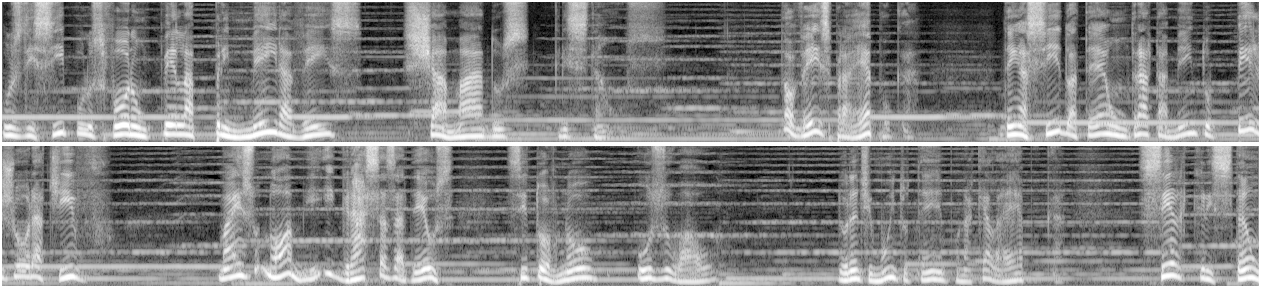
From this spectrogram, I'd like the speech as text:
os discípulos foram pela primeira vez chamados cristãos. Talvez para a época tenha sido até um tratamento pejorativo, mas o nome, e graças a Deus, se tornou usual. Durante muito tempo, naquela época, ser cristão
